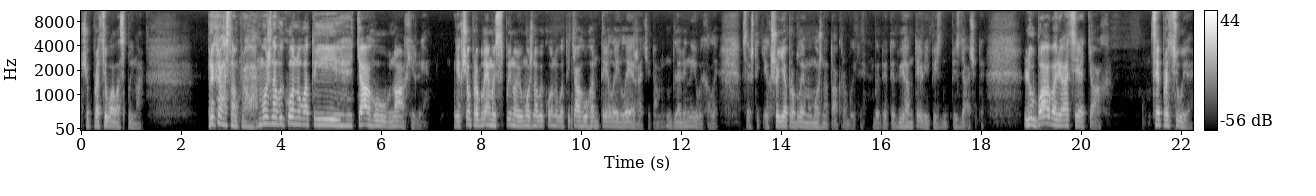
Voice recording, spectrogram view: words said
щоб працювала спина. Прекрасна вправа. Можна виконувати тягу в нахилі. Якщо проблеми з спиною, можна виконувати тягу гантелей лежачи там ну, для лінивих, але все ж таки, якщо є проблеми, можна так робити. Берете дві гантелі і пізд- піздячите. Люба варіація тяг. Це працює.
